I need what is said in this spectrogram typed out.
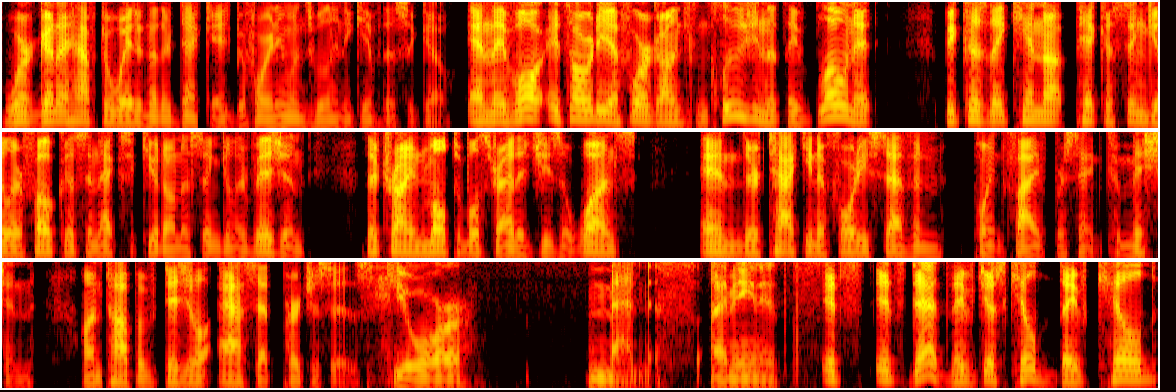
we're gonna have to wait another decade before anyone's willing to give this a go. And they've all it's already a foregone conclusion that they've blown it because they cannot pick a singular focus and execute on a singular vision. They're trying multiple strategies at once, and they're tacking a 47.5% commission on top of digital asset purchases. Pure madness. I mean, it's it's it's dead. They've just killed. They've killed.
